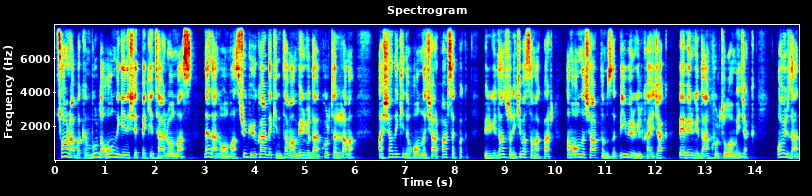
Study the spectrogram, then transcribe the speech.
Sonra bakın burada 10 ile genişletmek yeterli olmaz. Neden olmaz? Çünkü yukarıdakini tamam virgülden kurtarır ama Aşağıdakini 10 ile çarparsak bakın virgülden sonra iki basamak var ama 10 ile çarptığımızda bir virgül kayacak ve virgülden kurtulamayacak. O yüzden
